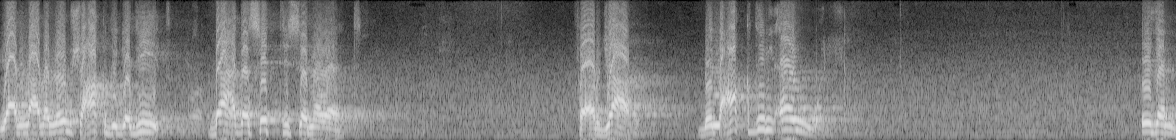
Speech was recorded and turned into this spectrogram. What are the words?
يعني ما عمل لهمش عقد جديد بعد ست سنوات. فأرجعه بالعقد الأول. اذا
